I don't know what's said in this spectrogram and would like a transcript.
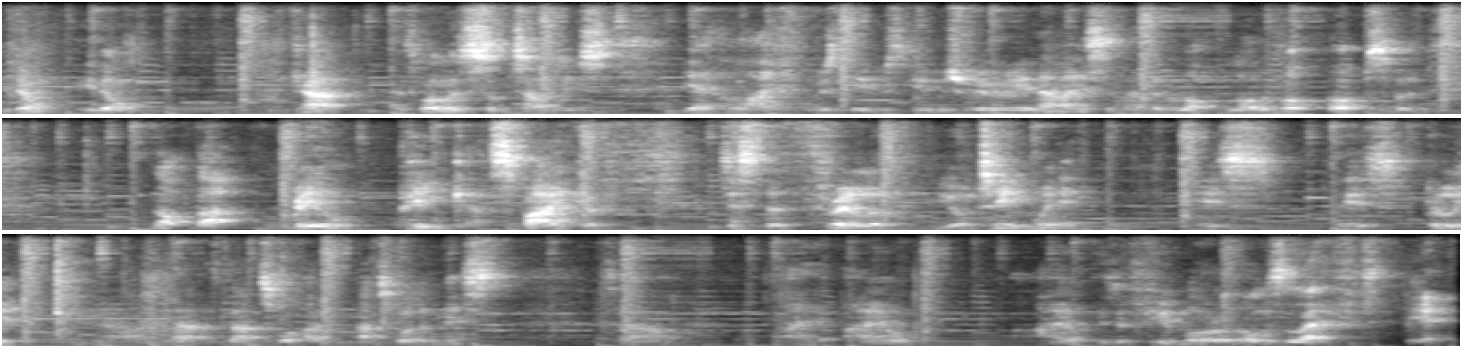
You don't, you don't, can't, as well as sometimes it's, yeah, life was it was it was really, nice and I had a lot lot of up, ups, but not that real peak spike of just the thrill of your team winning is is brilliant. You know, that, that's what I that's what I missed. So I, I hope I hope there's a few more of those left. Yeah.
